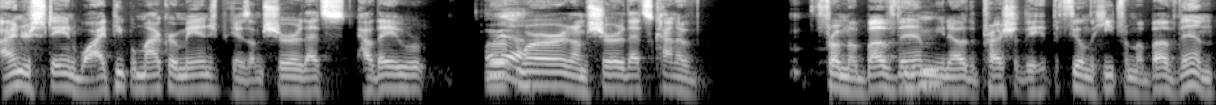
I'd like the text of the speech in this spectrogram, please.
i understand why people micromanage because i'm sure that's how they were, Oh, yeah. were and i'm sure that's kind of from above them Mhm. you know the pressure the, the feeling the heat from above them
